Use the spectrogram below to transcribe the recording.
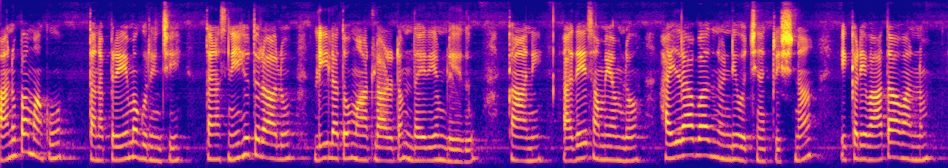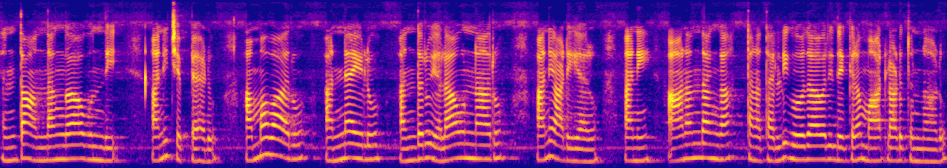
అనుపమకు తన ప్రేమ గురించి తన స్నేహితురాలు లీలతో మాట్లాడటం ధైర్యం లేదు. కానీ అదే సమయంలో హైదరాబాద్ నుండి వచ్చిన కృష్ణ ఇక్కడి వాతావరణం ఎంత అందంగా ఉంది అని చెప్పాడు. అమ్మవారు అన్నయ్యలు అందరూ ఎలా ఉన్నారు అని అడిగారు అని ఆనందంగా తన తల్లి గోదావరి దగ్గర మాట్లాడుతున్నాడు.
